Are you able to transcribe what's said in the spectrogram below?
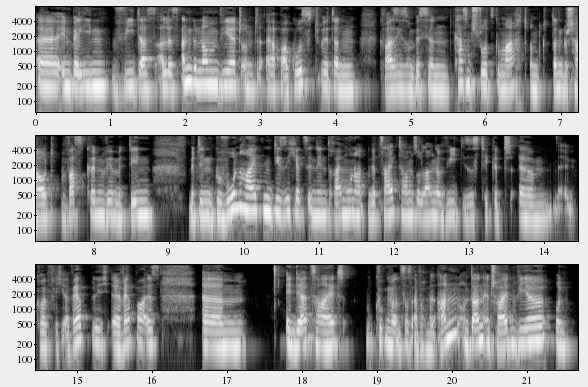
äh, in Berlin, wie das alles angenommen wird und ab August wird dann quasi so ein bisschen Kassensturz gemacht und dann geschaut, was können wir mit den mit den Gewohnheiten, die sich jetzt in den drei Monaten gezeigt haben, solange wie dieses Ticket ähm, käuflich erwerblich erwerbbar ist, ähm, in der Zeit gucken wir uns das einfach mal an und dann entscheiden wir und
